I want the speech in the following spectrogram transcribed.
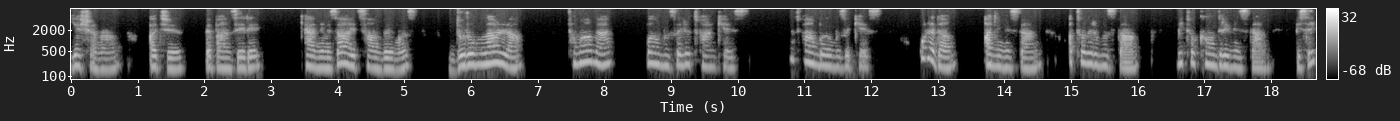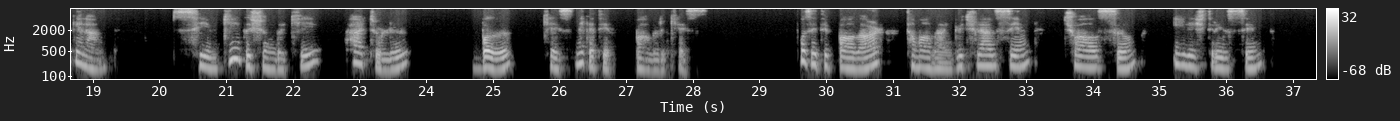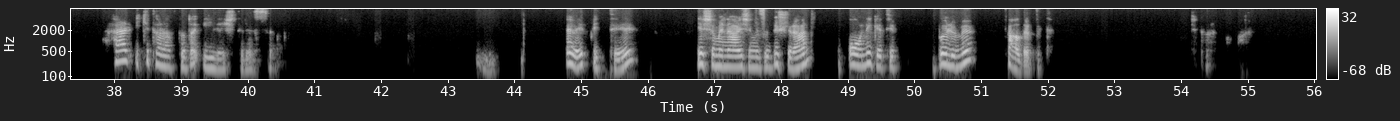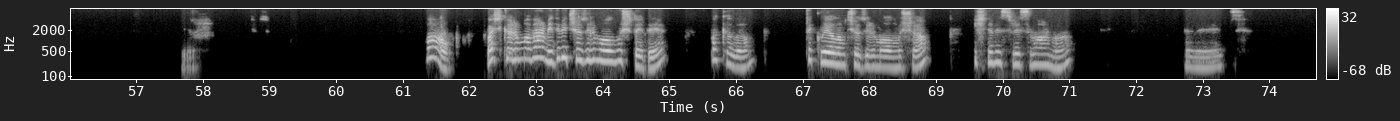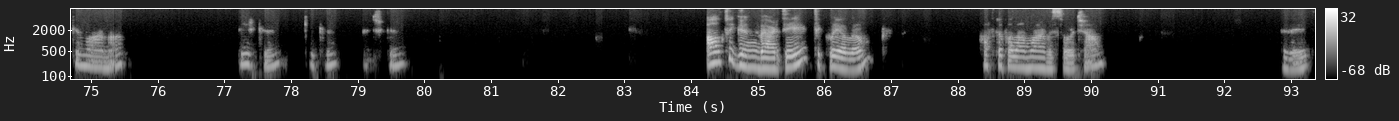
yaşanan acı ve benzeri kendimize ait sandığımız durumlarla tamamen bağımızı lütfen kes. Lütfen bağımızı kes. Oradan annemizden, atalarımızdan, mitokondrimizden bize gelen sevgi dışındaki her türlü bağı kes, negatif bağları kes. Pozitif bağlar tamamen güçlensin, çoğalsın, iyileştirilsin. Her iki tarafta da iyileştirilsin. Evet bitti. Yaşam enerjimizi düşüren o negatif bölümü kaldırdık. Wow. Başka arınma vermedi ve çözülüm olmuş dedi. Bakalım. Tıklayalım çözülüm olmuşa. İşleme süresi var mı? Evet. Mı? Bir gün, iki gün, üç gün. Altı gün verdi. Tıklayalım. Hafta falan var mı soracağım. Evet.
